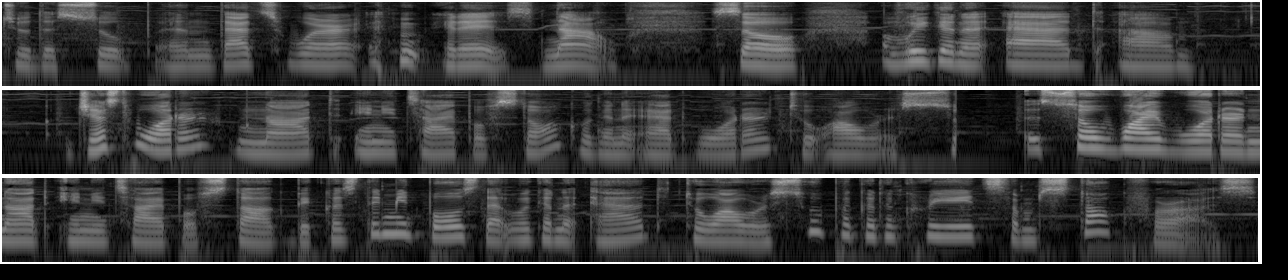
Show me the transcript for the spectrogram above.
to the soup and that's where it is now so we're gonna add um, just water not any type of stock we're gonna add water to our soup so why water not any type of stock? Because the meatballs that we're going to add to our soup are going to create some stock for us.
